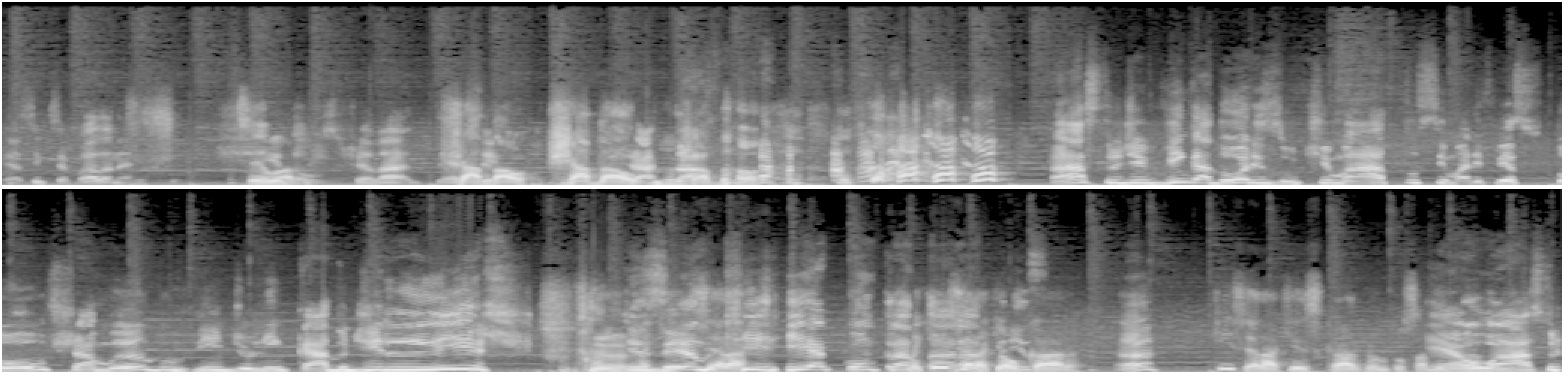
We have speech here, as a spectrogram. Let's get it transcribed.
É assim que você fala, né? Sei lá. Shadow, Shadow. Shadal. Astro de Vingadores Ultimato se manifestou chamando o vídeo linkado de lixo dizendo que iria contratar Mas quem será a que é o cara? Hã? Quem será que é esse cara que eu não tô sabendo? É o sabe? Astro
